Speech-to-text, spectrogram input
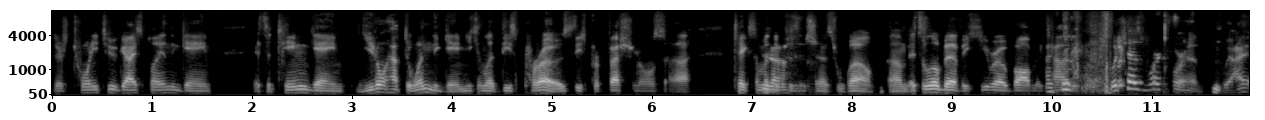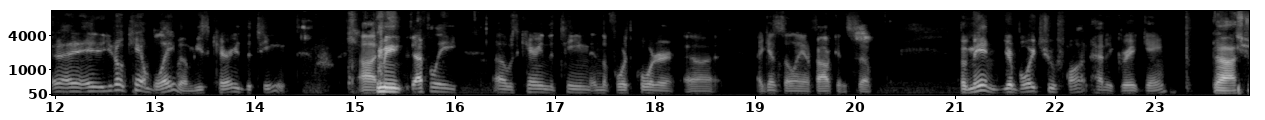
There's 22 guys playing the game. It's a team game. You don't have to win the game. You can let these pros, these professionals, uh, take some of Yeah. the position as well. Um, it's a little bit of a hero ball mentality, think- which has worked for him. I, I, you don't can't blame him. He's carried the team. Uh, I mean- he definitely uh, was carrying the team in the fourth quarter uh, against the Atlanta Falcons. So, but man, your boy Trufant had a great game. Gosh,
